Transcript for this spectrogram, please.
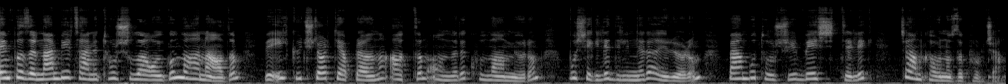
Semt pazarından bir tane turşuluğa uygun lahana aldım ve ilk 3-4 yaprağını attım onları kullanmıyorum. Bu şekilde dilimlere ayırıyorum. Ben bu turşuyu 5 litrelik cam kavanoza kuracağım.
